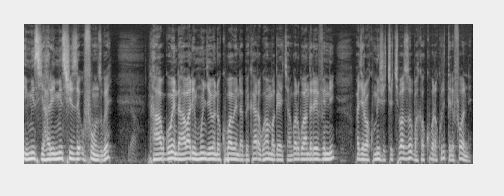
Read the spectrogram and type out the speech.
iminsi hari iminsi ishize ufunzwe. Ntabwo wenda haba hari impungenge wenda kuba wenda beka yaraguhamagaye cyangwa rwanda reveni bagera bakumisha icyo kibazo bakakubura kuri telefone.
